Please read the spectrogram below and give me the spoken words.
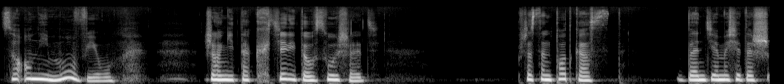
Co On im mówił, że oni tak chcieli to usłyszeć. Przez ten podcast będziemy się też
